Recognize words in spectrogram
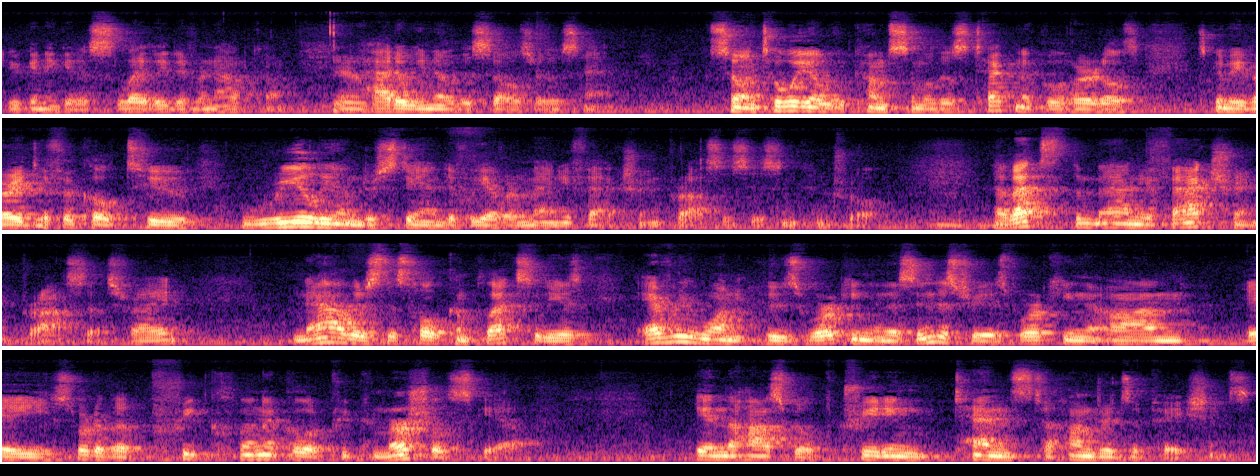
you're going to get a slightly different outcome. Yeah. How do we know the cells are the same? So until we overcome some of those technical hurdles, it's going to be very difficult to really understand if we have our manufacturing processes in control. Now that's the manufacturing process, right? Now there's this whole complexity is everyone who's working in this industry is working on a sort of a preclinical or pre-commercial scale in the hospital, treating tens to hundreds of patients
